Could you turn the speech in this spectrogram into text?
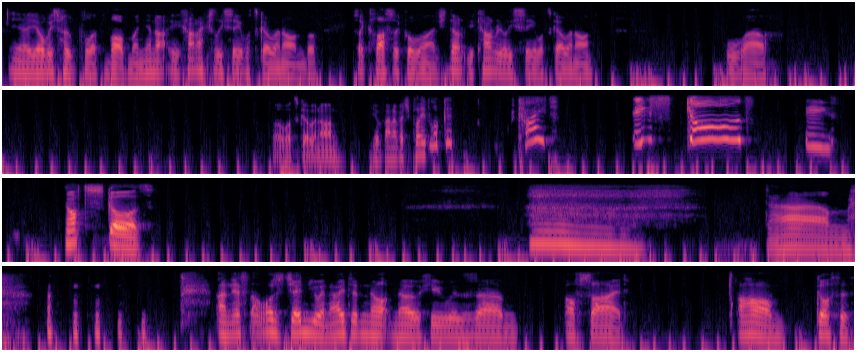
you know, you're always hopeful at the bottom when you're not. You can't actually see what's going on, but it's like classical match. You don't. You can't really see what's going on. Oh, wow. Oh, what's going on? Jovanovic played. Look at Kuyt! He scored! He's not scored. Damn. and yes, that was genuine. I did not know he was um, offside. Oh, I'm gutted.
